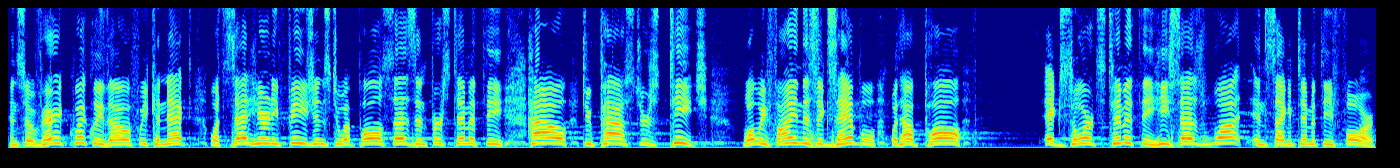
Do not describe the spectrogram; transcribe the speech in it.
And so, very quickly, though, if we connect what's said here in Ephesians to what Paul says in 1 Timothy, how do pastors teach? Well, we find this example with how Paul exhorts Timothy. He says, What in 2 Timothy 4?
